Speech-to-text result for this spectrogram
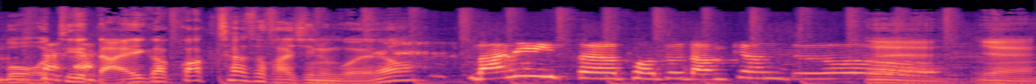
뭐 어떻게 나이가 꽉 차서 가시는 거예요? 많이 있어요. 저도 남편도 예, 예.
